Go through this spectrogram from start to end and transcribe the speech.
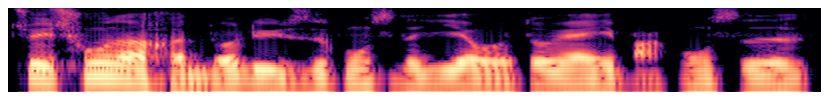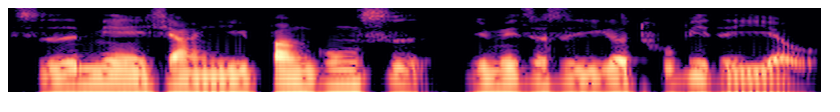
最初呢，很多绿植公司的业务都愿意把公司直面向于办公室，因为这是一个 to B 的业务，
